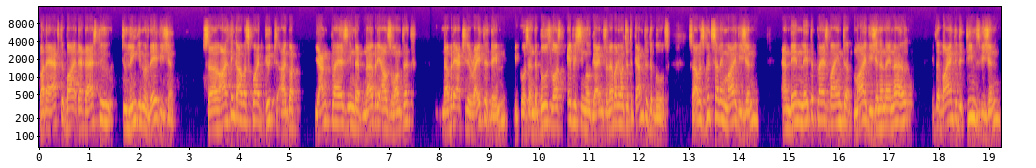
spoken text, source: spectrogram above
but they have to buy that has to, to link in with their vision. So I think I was quite good. I got young players in that nobody else wanted. Nobody actually rated them because, and the Bulls lost every single game, so nobody wanted to come to the Bulls. So I was good selling my vision, and then let the players buy into my vision. And they know if they buy into the team's vision,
